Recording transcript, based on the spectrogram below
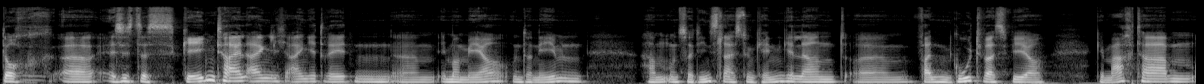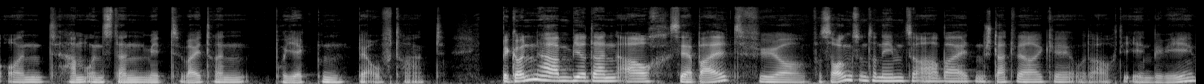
Doch äh, es ist das Gegenteil eigentlich eingetreten. Ähm, immer mehr Unternehmen haben unsere Dienstleistung kennengelernt, ähm, fanden gut, was wir gemacht haben und haben uns dann mit weiteren Projekten beauftragt. Begonnen haben wir dann auch sehr bald für Versorgungsunternehmen zu arbeiten, Stadtwerke oder auch die ENBW.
